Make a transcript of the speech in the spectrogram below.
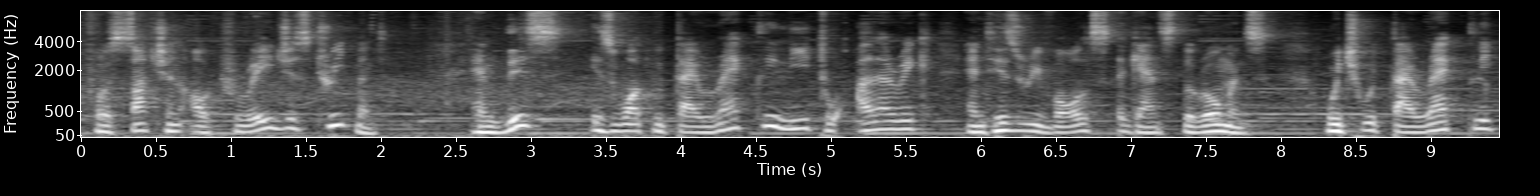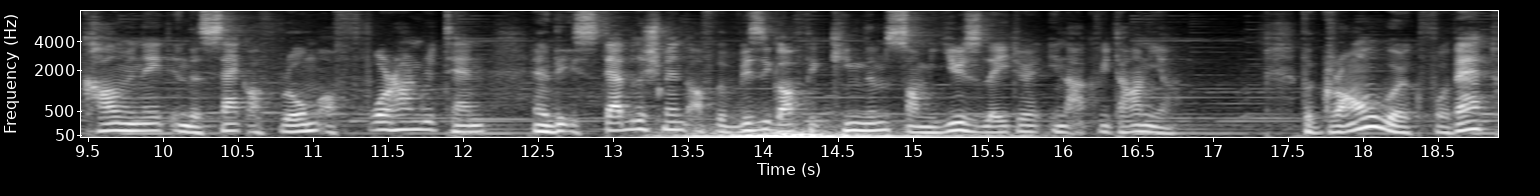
for such an outrageous treatment. And this is what would directly lead to Alaric and his revolts against the Romans, which would directly culminate in the sack of Rome of 410 and the establishment of the Visigothic kingdom some years later in Aquitania. The groundwork for that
